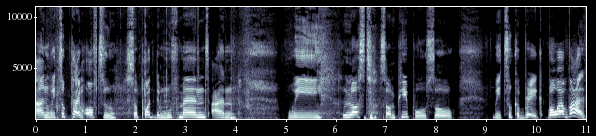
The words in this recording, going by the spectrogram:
And we took time off to support the movement and we lost some people, so we took a break. But we're back.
